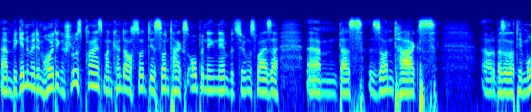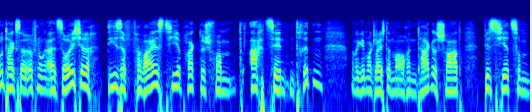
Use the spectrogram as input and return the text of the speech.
ähm, beginnen mit dem heutigen Schlusspreis. Man könnte auch so, das Sonntags-Opening nehmen, beziehungsweise ähm, das Sonntags- oder besser gesagt die Montagseröffnung als solche. Diese verweist hier praktisch vom 18.03. und da gehen wir gleich dann mal auch in den Tageschart bis hier zum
